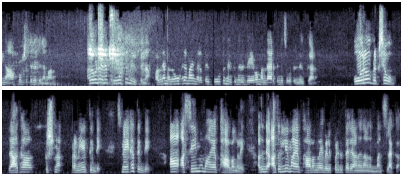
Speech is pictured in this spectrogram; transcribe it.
ഇന്ന് ആഘോഷത്തിന്റെ ദിനമാണ്. അതുകൊണ്ട് തന്നെ പൂത്തു നിൽക്കുന്ന വളരെ മനോഹരമായ നിറത്തിൽ പൂത്തു നിൽക്കുന്ന ഒരു ദേവമന്ദാരത്തിന്റെ ചുവട്ടിൽ നിൽക്കുകയാണ്. ഓരോ വൃക്ഷവും രാധാ കൃഷ്ണ പ്രണയത്തിന്റെ സ്നേഹത്തിന്റെ ആ അസീമമായ ഭാവങ്ങളെ അതിന്റെ അതുല്യമായ ഭാവങ്ങളെ വെളിപ്പെടുത്തി തരികയാണെന്നാണ് നമ്മൾ മനസ്സിലാക്കുക.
